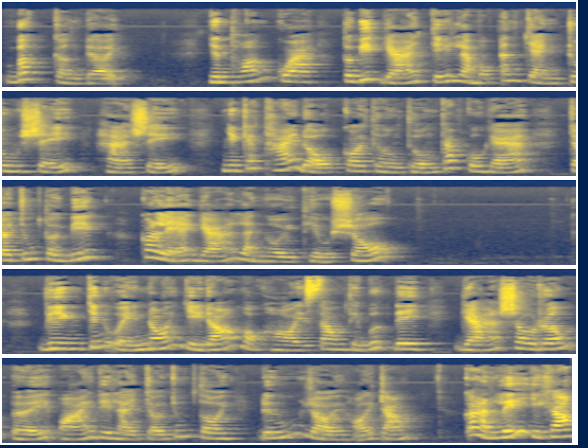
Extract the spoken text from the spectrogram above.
bất cần đời. Nhìn thoáng qua, tôi biết gã chỉ là một anh chàng trung sĩ, hạ sĩ, nhưng cái thái độ coi thường thượng cấp của gã cho chúng tôi biết có lẽ gã là người thiểu số. Viên chính ủy nói gì đó một hồi xong thì bước đi, gã sâu rớm uể oải đi lại chỗ chúng tôi, đứng rồi hỏi trống. Có hành lý gì không?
